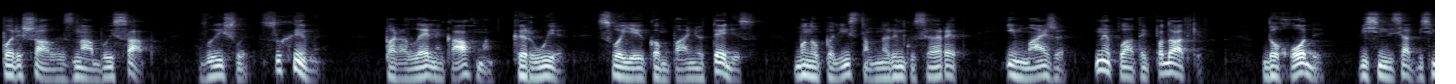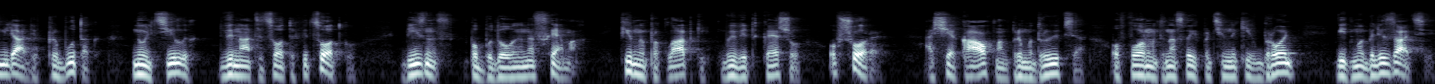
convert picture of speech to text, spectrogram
порішали з НАБУ і САП, вийшли сухими. Паралельно Кауфман керує своєю компанією Тедіс, монополістом на ринку сигарет, і майже не платить податків. Доходи 88 мільярдів, прибуток 0,12%. Бізнес побудований на схемах, фірми прокладки, вивід кешу, офшори. А ще Кауфман примудрився оформити на своїх працівників бронь від мобілізації.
